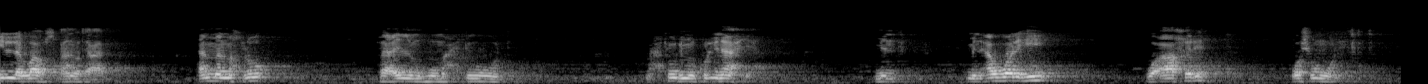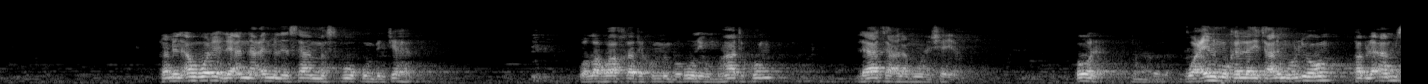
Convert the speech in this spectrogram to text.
إلا الله سبحانه وتعالى. أما المخلوق فعلمه محدود. محدود من كل ناحية. من من أوله وآخره وشموله. فمن أوله لأن علم الإنسان مسبوق بالجهل. والله أخرجكم من بطون أمهاتكم لا تعلمون شيئا. أولى وعلمك الذي تعلمه اليوم قبل أمس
